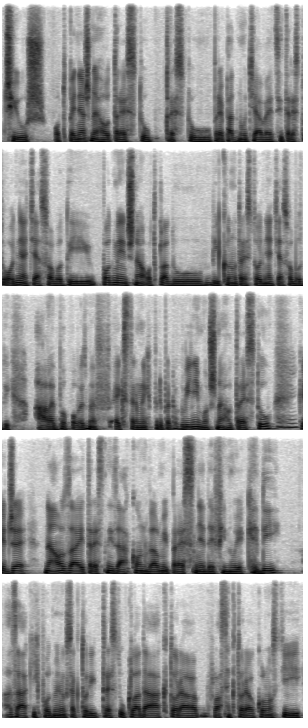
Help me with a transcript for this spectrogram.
či už od peňažného trestu, trestu prepadnutia veci, trestu odňatia slobody, podmienečného odkladu výkonu trestu odňatia slobody, alebo povedzme v extrémnych prípadoch výnimočného trestu, mm-hmm. keďže naozaj trestný zákon veľmi presne definuje, kedy a za akých podmienok sa ktorý trest ukladá a ktorá, vlastne ktoré okolnosti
